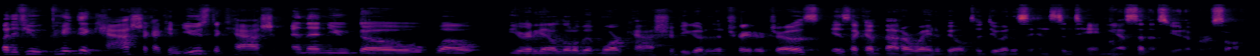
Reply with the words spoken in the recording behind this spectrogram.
But if you create the cash, like I can use the cash, and then you go, well, you're going to get a little bit more cash if you go to the Trader Joe's, is like a better way to be able to do it as instantaneous and as universal.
